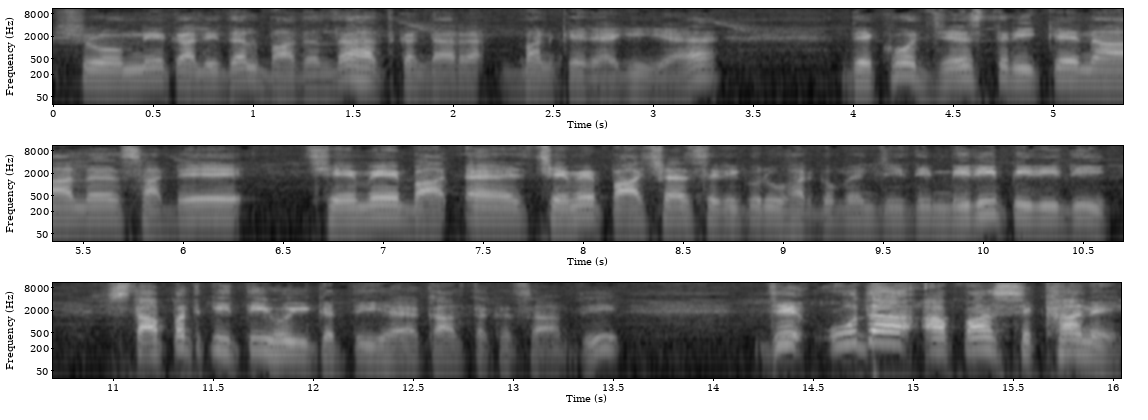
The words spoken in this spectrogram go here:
ਸ਼੍ਰੋਮਣੀ ਅਕਾਲੀ ਦਲ ਬਾਦਲ ਦਾ ਹੱਥਕੰਡਾ ਰ- ਬਣ ਕੇ ਰਹਿ ਗਈ ਹੈ। ਦੇਖੋ, ਜਿਸ ਤਰੀਕੇ ਨਾਲ ਸਾਡੇ 6ਵੇਂ 6ਵੇਂ ਪਾਤਸ਼ਾਹ ਸ੍ਰੀ ਗੁਰੂ ਹਰਗੋਬਿੰਦ ਜੀ ਦੀ ਮੀਰੀ ਪੀਰੀ ਦੀ ਸਥਾਪਿਤ ਕੀਤੀ ਹੋਈ ਗੱਦੀ ਹੈ ਅਕਾਲ ਤਖਤ ਸਾਹਿਬ ਦੀ। ਜੇ ਉਹਦਾ ਆਪਾਂ ਸਿੱਖਾਂ ਨੇ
